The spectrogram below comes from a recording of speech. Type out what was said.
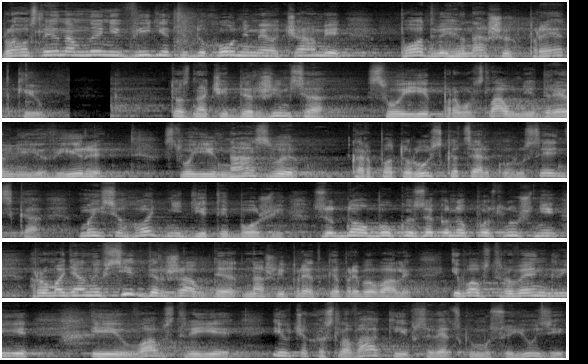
Благослови нам нині видіти духовними очами подвиги наших предків то значить держимося своєї православної древньої віри, своєї назви Карпаторуська церква Русинська. Ми сьогодні, діти Божі, з одного боку законопослушні громадяни всіх держав, де наші предки прибували, і в Австро-Венгрії, і в Австрії, і в Чехословакії, і в Совєтському Союзі,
